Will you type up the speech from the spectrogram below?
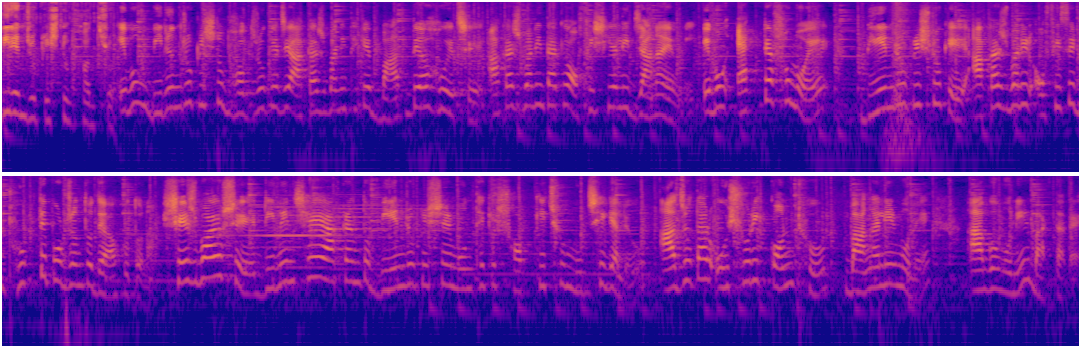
বীরেন্দ্র কৃষ্ণ ভদ্র। এবং বীরেন্দ্র কৃষ্ণ ভদ্রকে যে আকাশবাণী থেকে বাদ দেওয়া হয়েছে, আকাশবাণী তাকে অফিসিয়ালি জানায়নি। এবং একটা সময়ে বীরেন্দ্র কৃষ্ণকে আকাশবাণীর অফিসে ঢুকতে পর্যন্ত দেওয়া হতো না। শেষ বয়সে ডিমেনশিয়ায় আক্রান্ত বীরেন্দ্র কৃষ্ণের মন থেকে সবকিছু মুছে গেলেও আজও তার ঐশ্বরিক কণ্ঠ বাঙালির মনে আগমনীর বার্তা দেয়।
